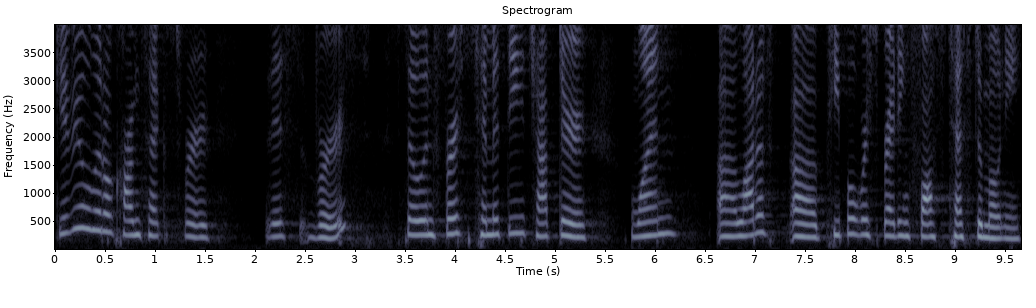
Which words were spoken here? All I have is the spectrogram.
give you a little context for this verse, so in First Timothy chapter 1, a lot of uh, people were spreading false testimony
